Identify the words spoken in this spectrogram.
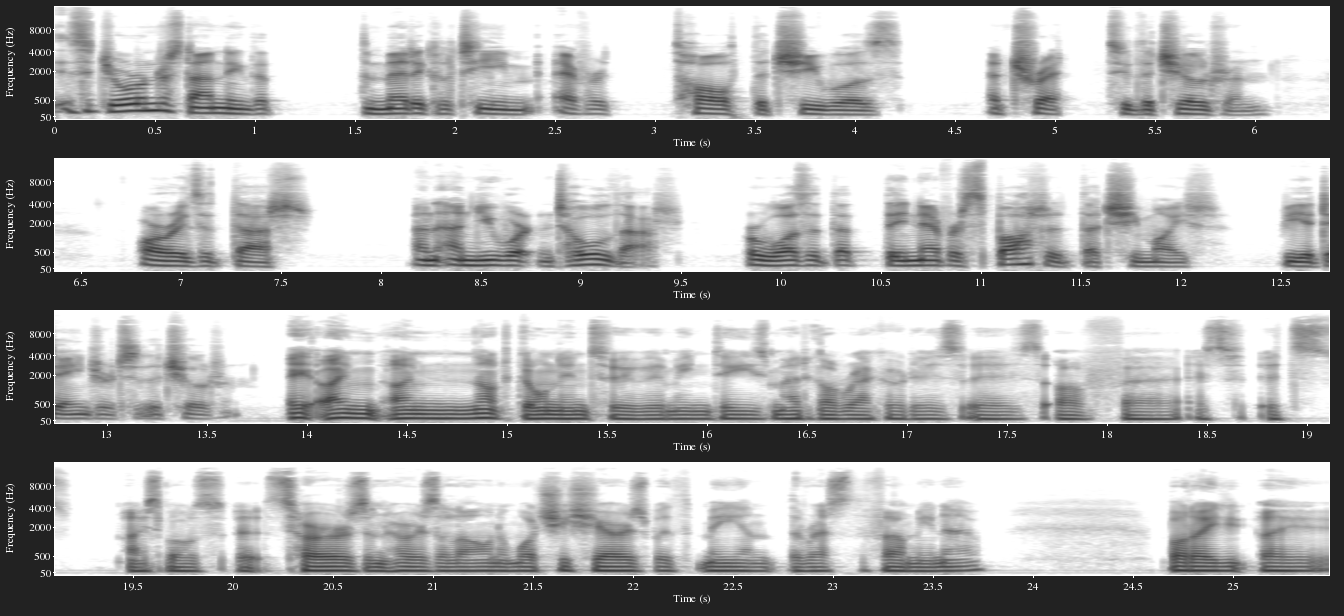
Is it your understanding that the medical team ever thought that she was a threat to the children? Or is it that, and, and you weren't told that? Or was it that they never spotted that she might be a danger to the children? I'm I'm not going into. I mean, Dee's medical record is is of uh, it's it's I suppose it's hers and hers alone, and what she shares with me and the rest of the family now. But I, I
